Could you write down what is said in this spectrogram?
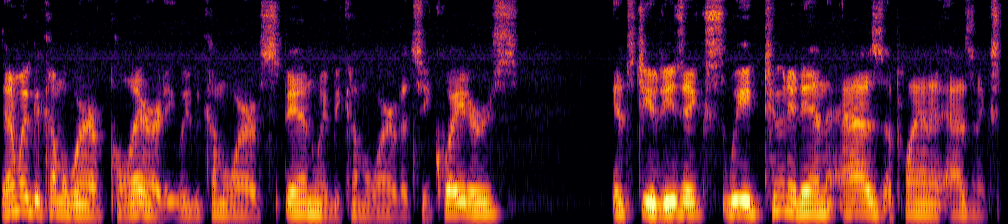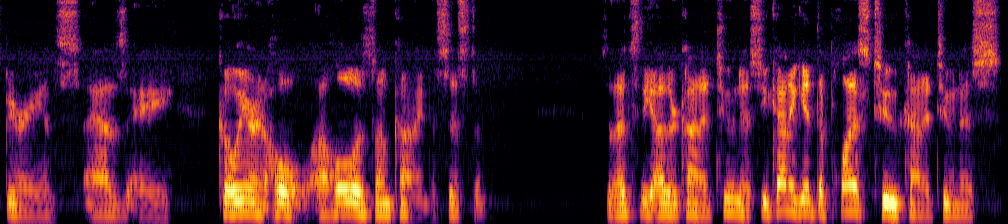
then we become aware of polarity. We become aware of spin. We become aware of its equators, its geodesics. We tune it in as a planet, as an experience, as a coherent whole, a whole of some kind, a system. So that's the other kind of two-ness. You kind of get the plus two kind of two-ness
